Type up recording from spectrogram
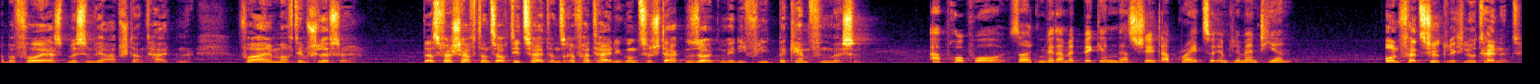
Aber vorerst müssen wir Abstand halten. Vor allem auf dem Schlüssel. Das verschafft uns auch die Zeit, unsere Verteidigung zu stärken, sollten wir die Fleet bekämpfen müssen. Apropos, sollten wir damit beginnen, das Schild-Upgrade zu implementieren? Unverzüglich, Lieutenant.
